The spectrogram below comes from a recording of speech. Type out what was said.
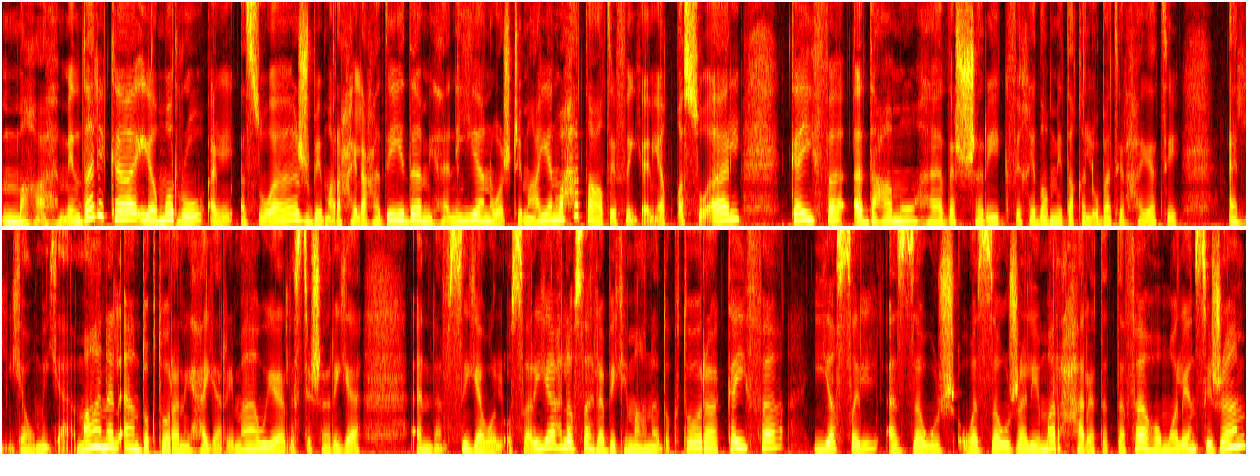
معه. من ذلك يمر الأزواج بمراحل عديدة مهنيا واجتماعيا وحتى عاطفيا. يبقى السؤال كيف أدعم هذا الشريك في خضم تقلبات الحياة اليومية؟ معنا الآن دكتورة نهاية الرماوي الاستشارية النفسية والأسرية. أهلا وسهلا بك معنا دكتورة. كيف يصل الزوج والزوجة لمرحلة التفاهم والانسجام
